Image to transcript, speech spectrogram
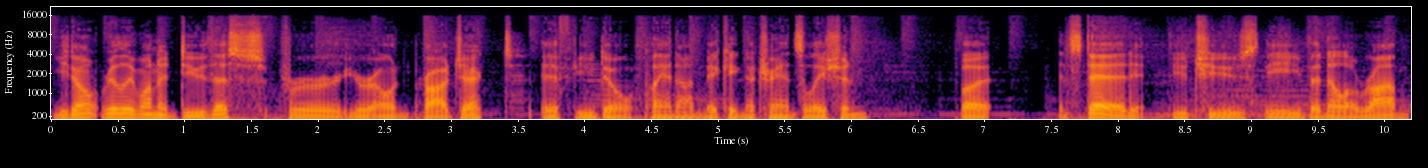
you don't really want to do this for your own project if you don't plan on making a translation but instead you choose the vanilla ROM.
